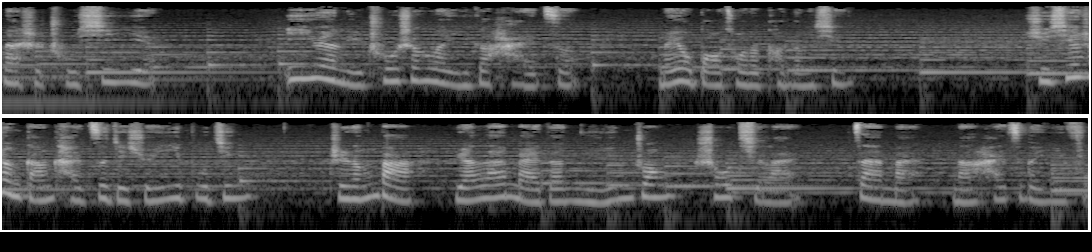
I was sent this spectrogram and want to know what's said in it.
那是除夕夜，医院里出生了一个孩子，没有报错的可能性。许先生感慨自己学艺不精，只能把原来买的女婴装收起来，再买男孩子的衣服。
